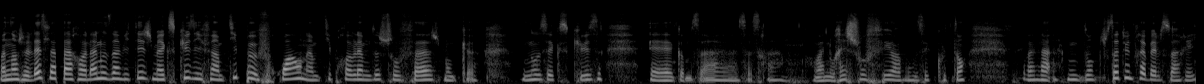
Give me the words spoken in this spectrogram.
Maintenant, je laisse la parole à nos invités. Je m'excuse, il fait un petit peu froid. On a un petit problème de chauffage, donc euh, nos excuses. Et comme ça, euh, ça sera, on va nous réchauffer en vous écoutant. Voilà. Donc, je vous souhaite une très belle soirée.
